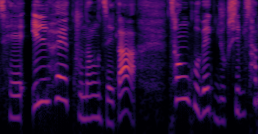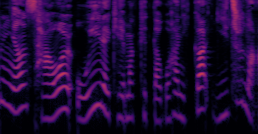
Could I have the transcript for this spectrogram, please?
제1회 군항제가 1963년 4월 5일에 개막했다고 하니까 2주나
